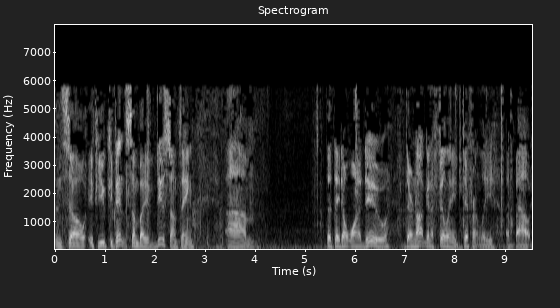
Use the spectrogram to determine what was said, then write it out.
And so if you convince somebody to do something um, that they don't want to do, they're not going to feel any differently about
